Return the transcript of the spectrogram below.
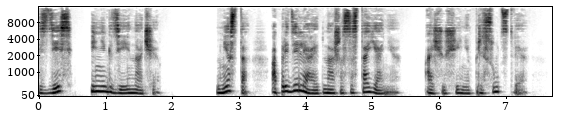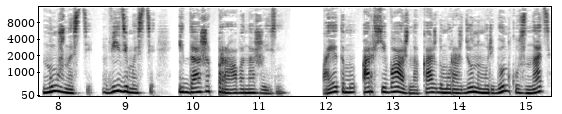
здесь и нигде иначе. Место определяет наше состояние, ощущение присутствия, нужности, видимости и даже права на жизнь. Поэтому архиважно каждому рожденному ребенку знать,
